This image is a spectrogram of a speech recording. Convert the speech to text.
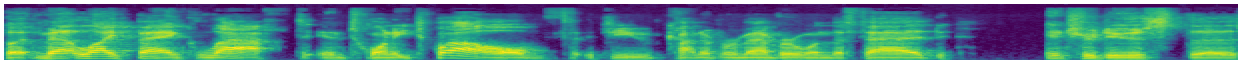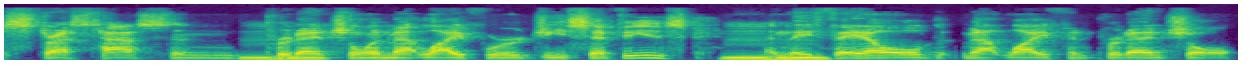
But MetLife Bank left in 2012. If you kind of remember when the Fed introduced the stress tests and Mhm. Prudential and MetLife were G-SIFIs, and they Mhm. failed MetLife and Prudential.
